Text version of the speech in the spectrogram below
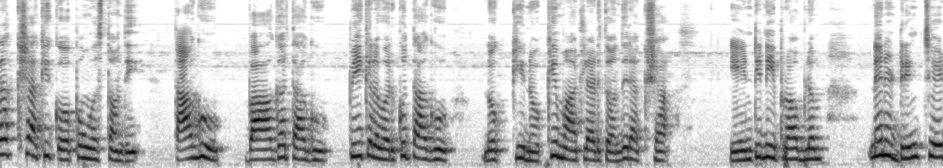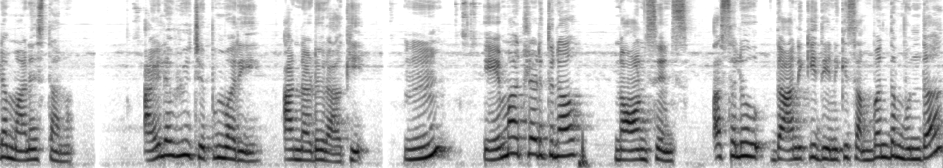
రక్షకి కోపం వస్తోంది. తాగు. బాగా తాగు పీకల వరకు తాగు నొక్కి నొక్కి మాట్లాడుతోంది రక్ష. ఏంటి నీ ప్రాబ్లం? నేను డ్రింక్ చేయడం మానేస్తాను. ఐ లవ్ యూ చెప్పు మరి అన్నాడు రాఖీ. ఏం మాట్లాడుతున్నావు? నాన్ సెన్స్ అసలు దానికి దీనికి సంబంధం ఉందా?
